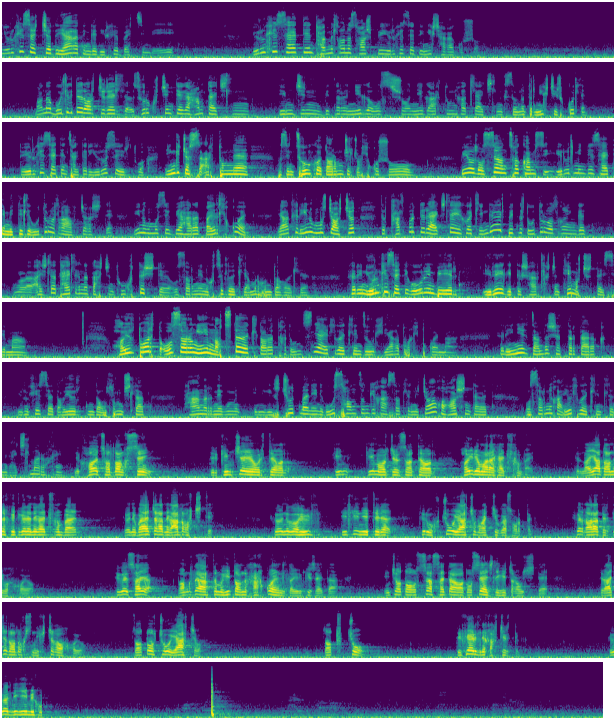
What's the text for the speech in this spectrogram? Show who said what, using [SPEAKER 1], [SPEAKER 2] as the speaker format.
[SPEAKER 1] Ерөнхий сайд ч яагаад ингэж ирэхэ байцсан юм бэ? Ерөнхий сайдын томилгооноос хойш би ерөнхий сайдыг нэг ч хараагүй шүү. Манай бүлэг дээр орж ирэл сөрөг хүчинтэйгээ хамт ажиллана, дэмжин бид нар нэг улс шүү, нэг ард түмнийхээ төлөө ажиллана гэсэн өнөөдөр нэг ч ирэхгүй л байна. Тэгээ ерөнхий сайдын цаг дээр ерөөсөө ирдгүү. Ингиж бас ард түмнээ бас энэ цөөнхөө доромжилж болохгүй шүү. Би бол улсын онцгой комисс эрүүл мэндийн сайдын мэдээллийг өдөр болго авч байгаа штэ. Энэ хүмүүсийг би хараад баярлахгүй байна. Яг тэгэхээр энэ хүмүүс чи очиод тэр талбар дээр ажиллаа хийх байтал ингээд биднэрт өдөр болгон ингээд ажлаа тайлагнаад ах чинь төвхтэй штэ. Улс орны нөхцөл байдал ямар хүнд байгаа вэ? Тэгэхээр энэ ерөнхий сайдыг өөрийн биеэр ирээ гэдэг шаардлага чинь тийм учиртай байсан юм аа. Хоёрдугаарт улс орон ийм ноцтой байдалд ороод тахад үндэсний аюулгүй байдлын зөвлөл яагаад хуралдахгүй байна. Тэгэхээр энийг зандан шатар дарга ерөнхий сайд оюун эрдэндээ уламжлаад та нар нэг энийг ирчүүд маань энийг үс хонзонгийнхаа асуудлыг нэг жоохон хоош нь тавиад улс орныхоо аюулгүй байдлын төлөө нэг ажилламаар байх юм.
[SPEAKER 2] Нэг хойд солонгосын тэр кимчээ явартай бол ким ким олж ирсэнтэй бол хоёр юмараа их адилхан байна. Тэр 80-аад оных гэдгээрээ нэг адилхан байна. Тэгээ нэг байж байгаа нэг алга учтэй. Тэгэхээр нөгөө хэвл дэлхийн нийтээр тэр өгчүү яач баачуугаа сурдаг. Тэгэхээр гараад ирдэг байхгүй юу? Тэгээ сая Монголын ард түмэн хэд хоног харахгүй байна л да ерөнхий сайдаа. Энд ч одоо улсаас сайдаа аваад улсын ажлыг хийж байгаа юм шүү дээ. Тэр ажил олгогч нэгж байгаа байхгүй юу? Зодуулч уу яач уу? Зодолч уу? Тэгэхээр л нэг гарч ирдэг. Тэгэл нэг иймэрхүү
